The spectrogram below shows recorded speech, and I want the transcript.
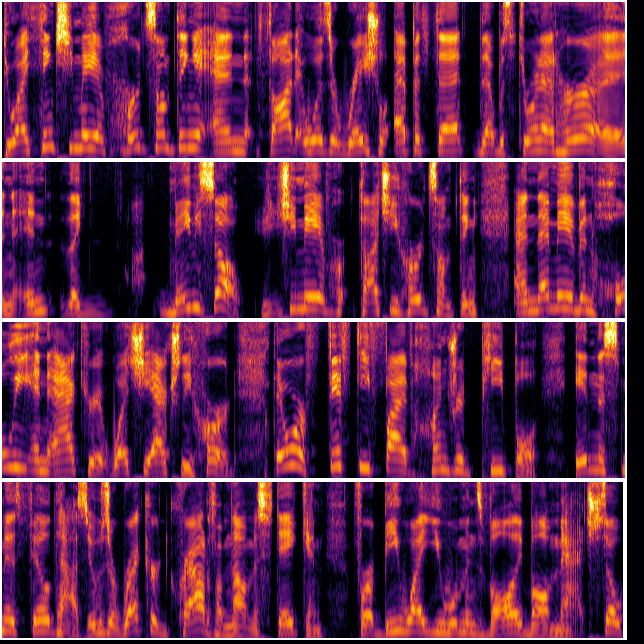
Do I think she may have heard something and thought it was a racial epithet that was thrown at her? Uh, and, and like maybe so. She may have thought she heard something, and that may have been wholly inaccurate what she actually heard. There were 5,500 people in the Smith Fieldhouse. It was a record crowd, if I'm not mistaken, for a BYU women's volleyball match. So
